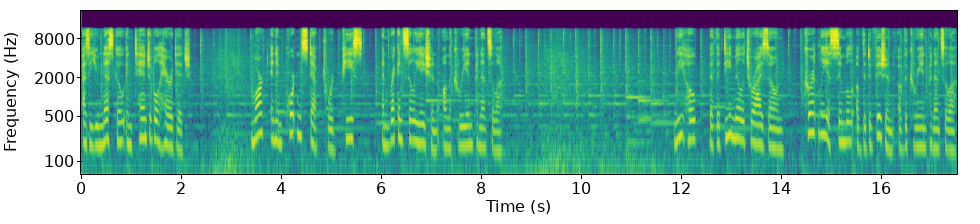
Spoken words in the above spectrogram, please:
as a UNESCO intangible heritage, marked an important step toward peace and reconciliation on the Korean peninsula. We hope that the demilitarized zone currently a symbol of the division of the Korean peninsula,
